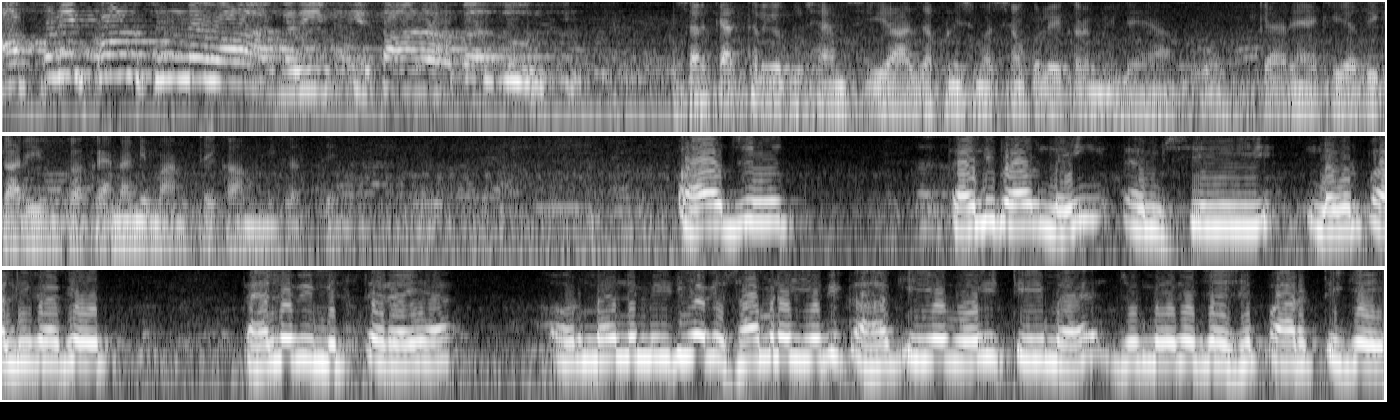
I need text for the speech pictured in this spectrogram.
अपनी कौन सुनने वाला गरीब किसान और मजदूर की? सर कैथल के कुछ एमसी आज अपनी समस्याओं को लेकर मिले हैं आपको। कह रहे हैं कि अधिकारी उनका कहना नहीं मानते काम नहीं करते। आज पहली बार नहीं एमसी नगर पालिका के पहले भी मिलते रहे हैं और मैंने मीडिया के सामने ये भी कहा कि ये वही टीम है जो मेरे जैसे पार्टी के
